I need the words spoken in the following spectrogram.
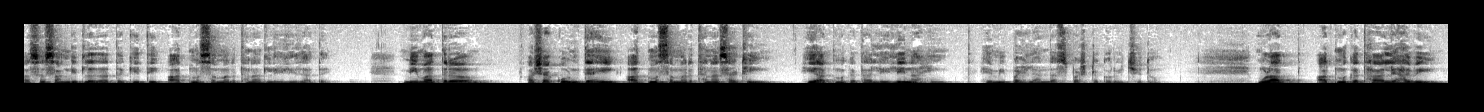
असं सांगितलं जातं की ती आत्मसमर्थनात लिहिली जाते. मी मात्र अशा कोणत्याही आत्मसमर्थनासाठी ही आत्मकथा लिहिली नाही हे मी पहिल्यांदा स्पष्ट करू इच्छितो. मुळात आत्मकथा लिहावी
